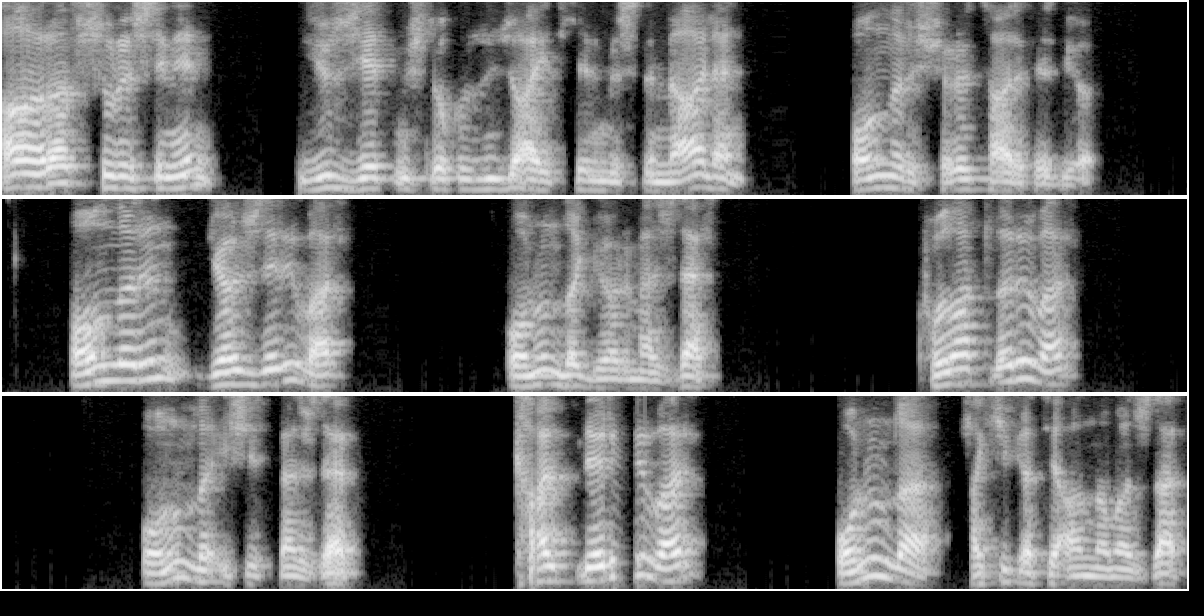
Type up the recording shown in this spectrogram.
Araf suresinin 179. ayet kelimesinde mealen onları şöyle tarif ediyor. Onların gözleri var, onunla görmezler. Kulakları var, onunla işitmezler. Kalpleri var, onunla hakikati anlamazlar.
